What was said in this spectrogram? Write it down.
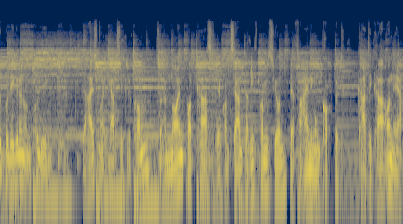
Liebe Kolleginnen und Kollegen, wir heißen euch herzlich willkommen zu einem neuen Podcast der Konzerntarifkommission der Vereinigung Cockpit, KTK On Air.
